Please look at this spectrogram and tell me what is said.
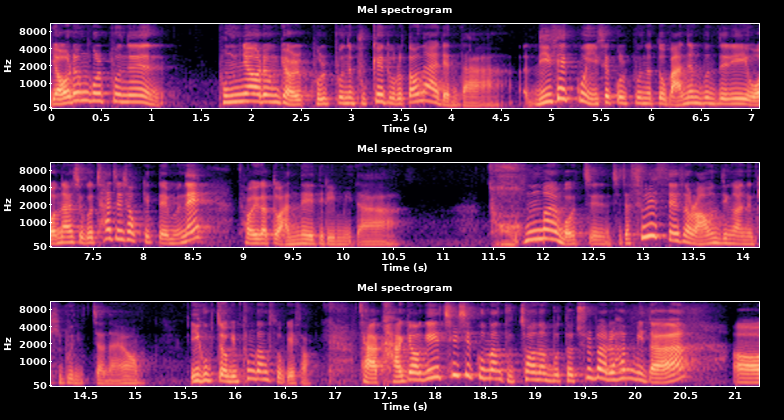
여름 골프는 봄, 여름 결, 골프는 북해도로 떠나야 된다. 니세코, 이색 골프는 또 많은 분들이 원하시고 찾으셨기 때문에 저희가 또 안내해 드립니다. 정말 멋진 진짜 스위스에서 라운딩하는 기분 있잖아요. 이국적인 풍광 속에서. 자, 가격이 79만 9천 원부터 출발을 합니다. 어,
